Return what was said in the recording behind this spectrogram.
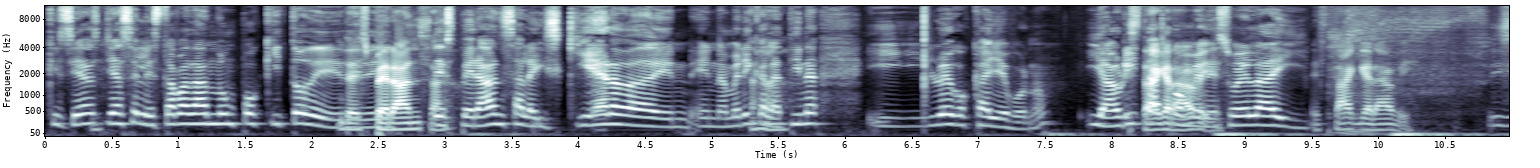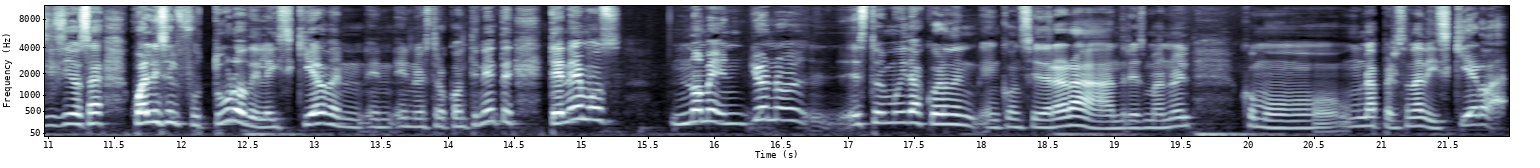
que ya, ya se le estaba dando un poquito de, De esperanza. de esperanza a la izquierda en, en América Ajá. Latina y luego cae Evo, ¿no? Y ahorita Está con. Venezuela y... Está grave. Sí, sí, sí, o sea, ¿cuál es el futuro de la izquierda en, en- en nuestro continente? Tenemos, no me, yo no estoy muy de acuerdo en, en considerar a Andrés Manuel como una persona de izquierda.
